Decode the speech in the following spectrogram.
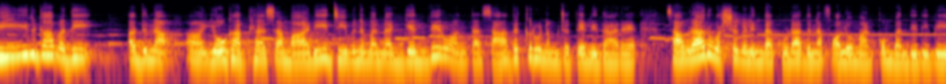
ದೀರ್ಘಾವಧಿ ಅದನ್ನು ಯೋಗಾಭ್ಯಾಸ ಮಾಡಿ ಜೀವನವನ್ನು ಗೆದ್ದಿರುವಂಥ ಸಾಧಕರು ನಮ್ಮ ಜೊತೆಯಲ್ಲಿದ್ದಾರೆ. ಸಾವಿರಾರು ವರ್ಷಗಳಿಂದ ಕೂಡ ಅದನ್ನು ಫಾಲೋ ಮಾಡ್ಕೊಂಡು ಬಂದಿದ್ದೀವಿ.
